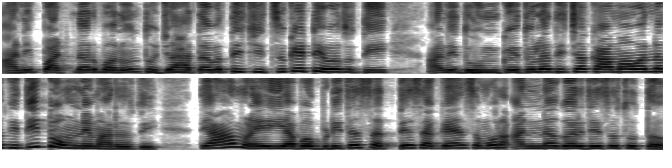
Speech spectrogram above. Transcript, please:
आणि पार्टनर म्हणून तुझ्या हातावरती चिचुके ठेवत होती आणि धूमकेतूला तिच्या कामावरनं किती टोमणे मारत होती. त्यामुळे या बबडीचं सत्य सगळ्यांसमोर आणणं गरजेचंच होतं.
